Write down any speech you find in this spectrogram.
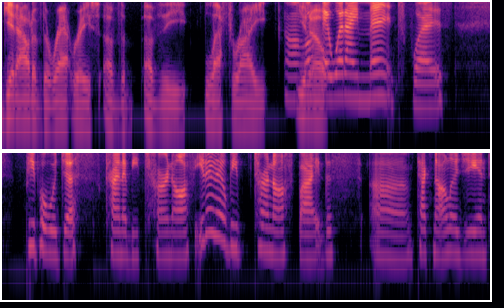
get out of the rat race of the of the left right, Oh, you know, okay, what I meant was people would just kind of be turned off. Either they'll be turned off by this uh, technology, and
